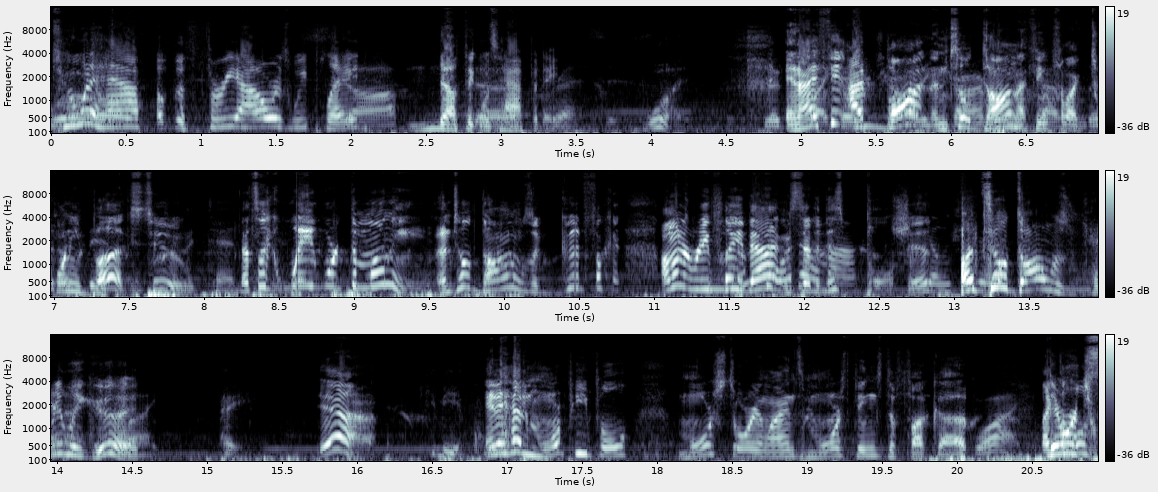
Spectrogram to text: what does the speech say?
two and a half of the three hours we played, nothing was happening. What? And I think I bought Until Dawn. I think for like twenty bucks too. That's like way worth the money. Until Dawn was a good fucking. I'm gonna replay that instead of this bullshit. Until Dawn was really good. Hey, Yeah. give me a And it had more people, more storylines, more things to fuck up. Why? Like There the were whole twists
